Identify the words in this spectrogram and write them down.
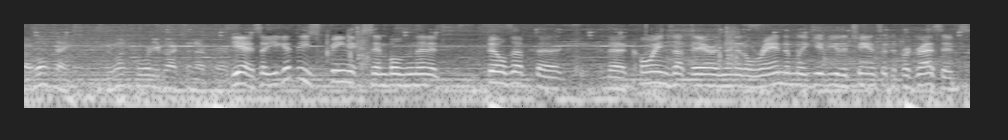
but we'll take it. We want 40 bucks in our first. Yeah. So you get these phoenix symbols, and then it fills up the the coins up there, and then it'll randomly give you the chance at the progressives.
